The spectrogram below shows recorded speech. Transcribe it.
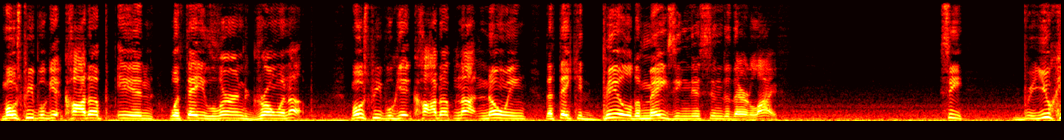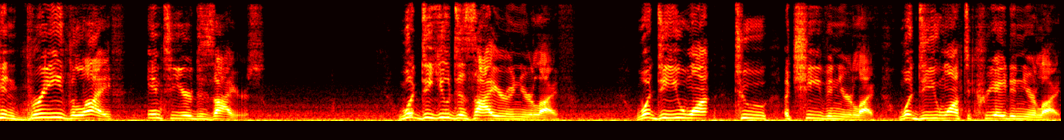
Most people get caught up in what they learned growing up. Most people get caught up not knowing that they could build amazingness into their life. See, you can breathe life into your desires. What do you desire in your life? What do you want to achieve in your life? What do you want to create in your life?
